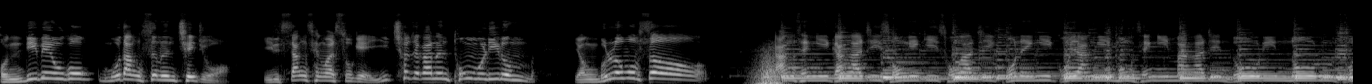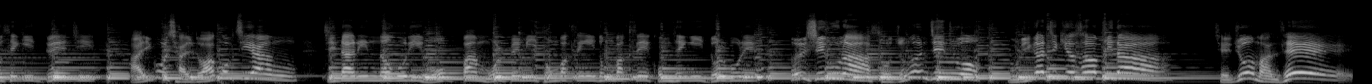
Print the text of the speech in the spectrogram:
혼디 배우고 모당 쓰는 제주어. 일상생활 속에 잊혀져가는 동물 이름 영불럼 없어. 강생이 강아지 송애기 송아지 고냉이 고양이 몽생이 망아지 노리 노루 도색이 돼지. 아이고 잘도 아깝지양. 지다린 너구리 옥밤 올빼미 동박생이 동박새 곰생이 돌고래. 얼씨구나 소중한 제주어 우리가 지켜서 합니다. 제주어 만세.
